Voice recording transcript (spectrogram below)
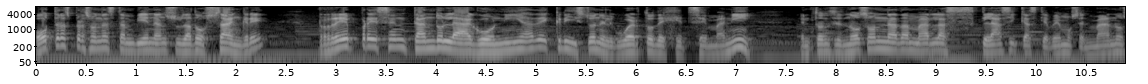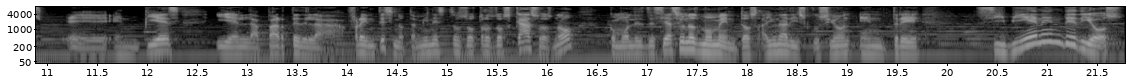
Otras personas también han sudado sangre representando la agonía de Cristo en el huerto de Getsemaní. Entonces no son nada más las clásicas que vemos en manos, eh, en pies y en la parte de la frente, sino también estos otros dos casos, ¿no? Como les decía hace unos momentos, hay una discusión entre si vienen de Dios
